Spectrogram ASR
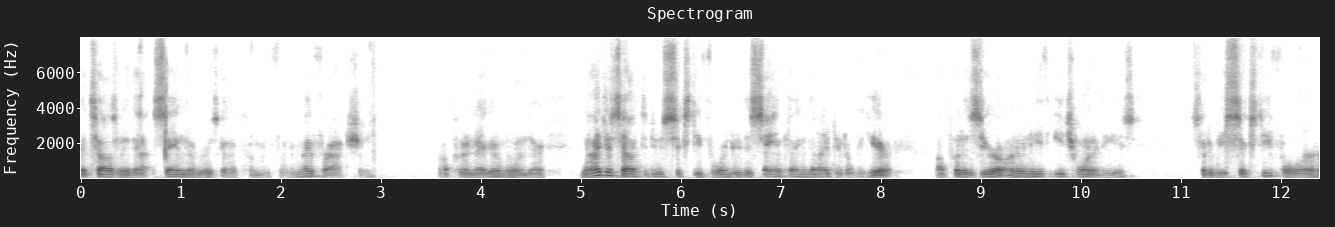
it tells me that same number is going to come in front of my fraction. I'll put a negative 1 there. Now I just have to do 64 and do the same thing that I did over here. I'll put a 0 underneath each one of these. So it'll be 64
